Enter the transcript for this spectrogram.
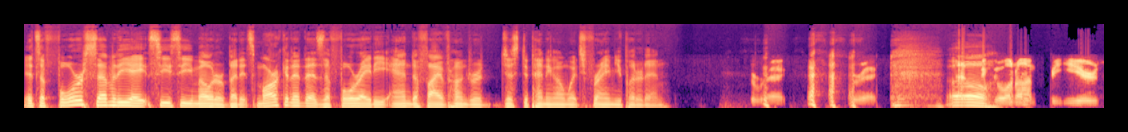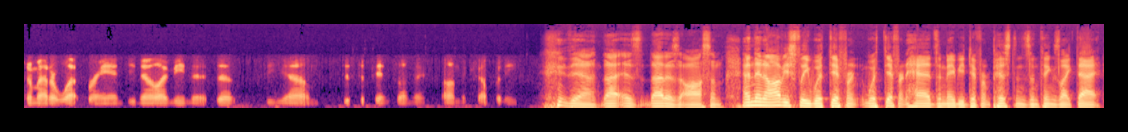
It's a 478 cc motor, but it's marketed as a 480 and a 500, just depending on which frame you put it in. Correct. Correct. That's oh. been going on for years, no matter what brand. You know, I mean, the the, the um, just depends on the on the company. yeah, that is that is awesome. And then obviously with different with different heads and maybe different pistons and things like that,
